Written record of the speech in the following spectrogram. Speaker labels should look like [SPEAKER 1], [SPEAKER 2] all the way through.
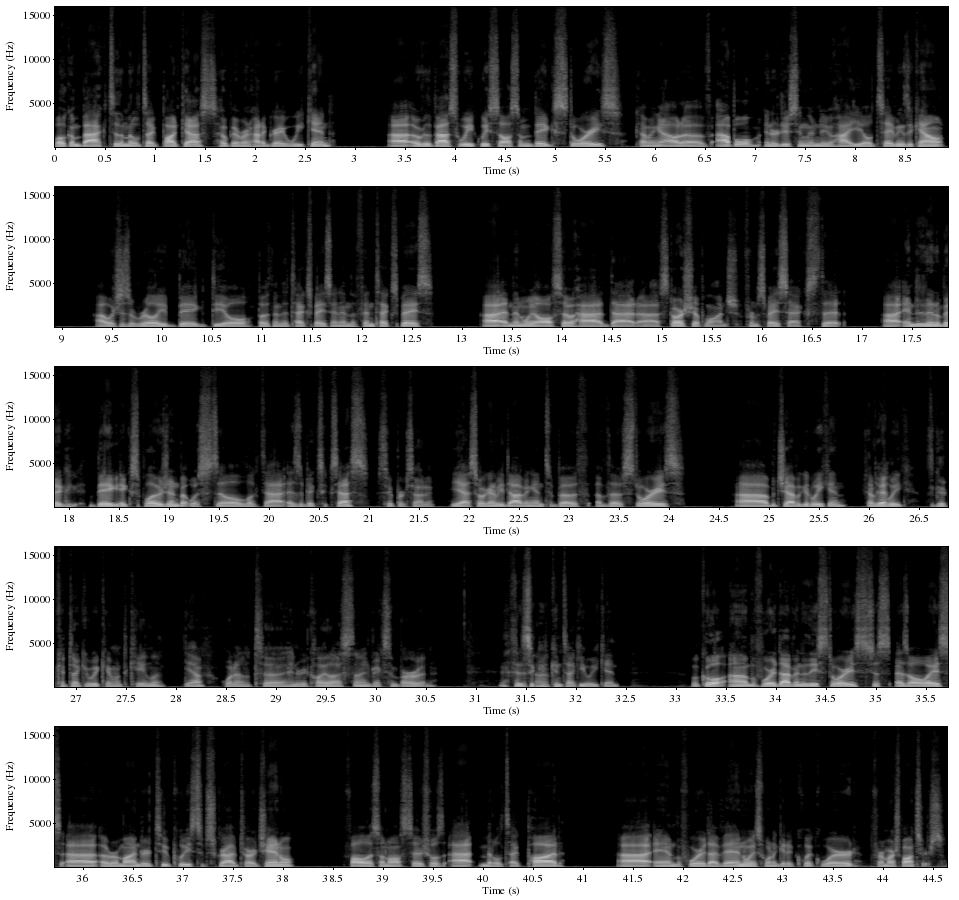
[SPEAKER 1] Welcome back to the Middle Tech Podcast. Hope everyone had a great weekend. Uh, over the past week, we saw some big stories coming out of Apple introducing their new high yield savings account, uh, which is a really big deal both in the tech space and in the fintech space. Uh, and then we also had that uh, Starship launch from SpaceX that uh, ended in a big, big explosion, but was still looked at as a big success.
[SPEAKER 2] Super exciting.
[SPEAKER 1] Yeah, so we're going to be diving into both of those stories. Uh, but you have a good weekend? You have a
[SPEAKER 2] Yeah.
[SPEAKER 1] good week?
[SPEAKER 2] It's a good Kentucky weekend. Went to Keeneland.
[SPEAKER 1] Yeah.
[SPEAKER 2] Went out to Henry Clay last night, drank some bourbon.
[SPEAKER 1] it's a good
[SPEAKER 2] Uh,
[SPEAKER 1] Kentucky weekend. Well, cool. Um, before we dive into these stories, just as always, uh, a reminder to please subscribe to our channel, follow us on all socials at Middle Tech Pod. Uh, and before we dive in, we just want to get a quick word from our sponsors.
